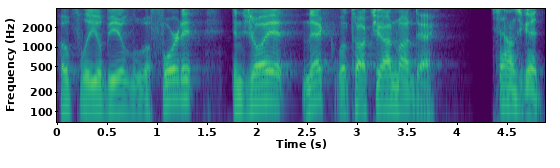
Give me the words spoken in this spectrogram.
hopefully you'll be able to afford it. Enjoy it. Nick, we'll talk to you on Monday. Sounds good.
